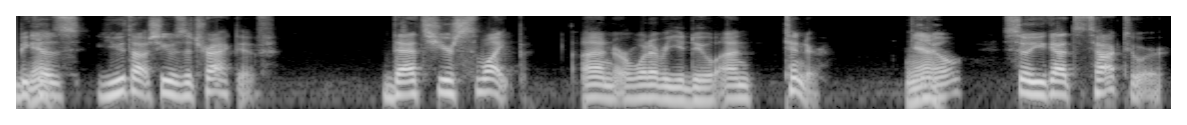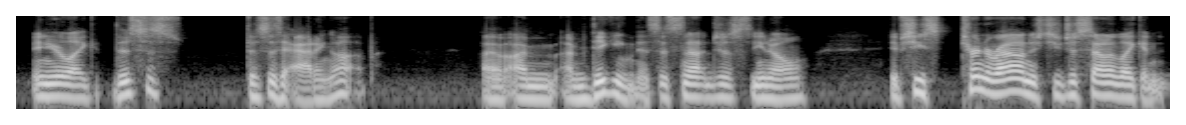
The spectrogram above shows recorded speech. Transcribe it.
because you thought she was attractive. That's your swipe on or whatever you do on Tinder. yeah. You know, so you got to talk to her, and you're like, this is this is adding up. I, I'm I'm digging this. It's not just you know, if she's turned around and she just sounded like an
